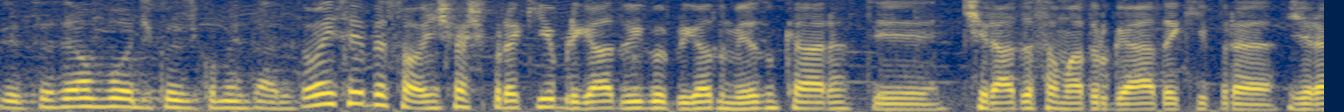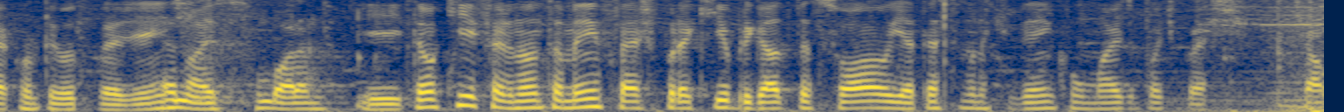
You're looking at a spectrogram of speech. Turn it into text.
Isso é uma boa de coisa de comentário. Então é isso aí, pessoal. A gente fecha por aqui. Obrigado, Igor. Obrigado mesmo, cara, ter tirado essa madrugada aqui pra gerar conteúdo pra gente. É nóis, vambora. E então aqui, Fernando também, fecha por aqui. Obrigado, pessoal, e até semana que vem com mais um podcast. Tchau.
